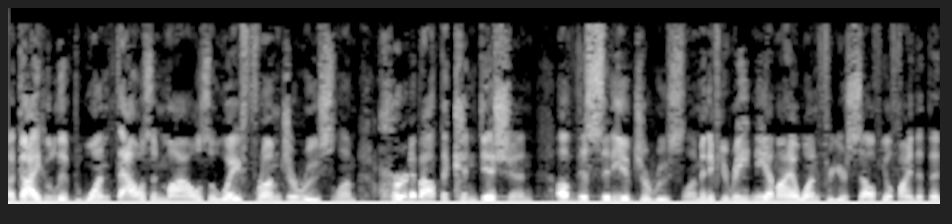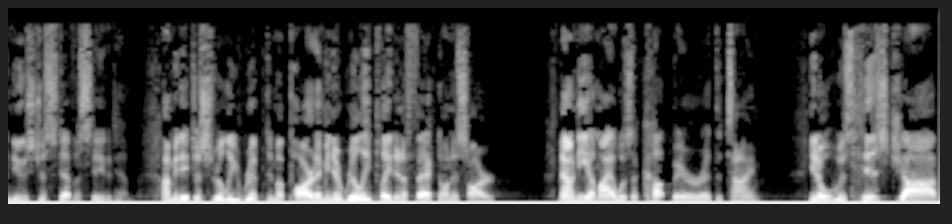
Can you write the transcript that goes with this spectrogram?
a guy who lived 1,000 miles away from Jerusalem, heard about the condition of the city of Jerusalem. And if you read Nehemiah 1 for yourself, you'll find that the news just devastated him. I mean, it just really ripped him apart. I mean, it really played an effect on his heart. Now, Nehemiah was a cupbearer at the time. You know, it was his job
